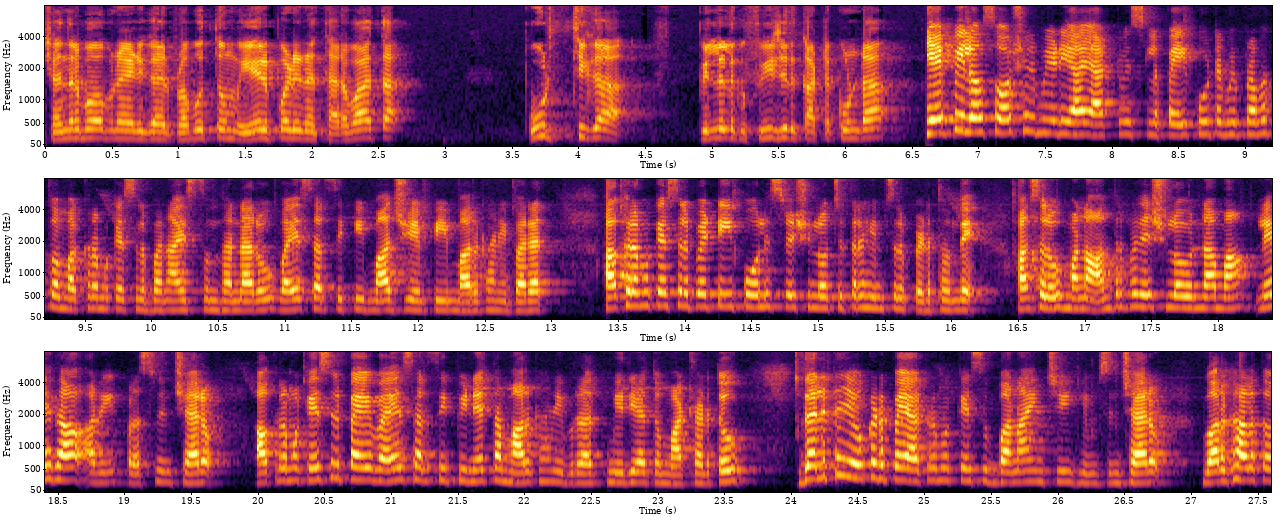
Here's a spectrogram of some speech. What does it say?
చంద్రబాబు నాయుడు గారి ప్రభుత్వం ఏర్పడిన తర్వాత పూర్తిగా పిల్లలకు ఫీజులు కట్టకుండా ఏపీలో సోషల్ మీడియా యాక్టివిస్టులపై కూటమి ప్రభుత్వం అక్రమ కేసులు బనాయిస్తుందన్నారు. వైఎస్ఆర్సీపీ మాజీ ఎంపీ మార్గాని భరత్. అక్రమ కేసులు పెట్టి పోలీస్ స్టేషన్లో చిత్రహింసలు పెడుతుంది. అసలు మన ఆంధ్రప్రదేశ్లో ఉన్నామా లేదా అని ప్రశ్నించారు. అక్రమ కేసులపై వైఎస్ఆర్సీపీ నేత మార్గాని భరత్ మీడియాతో మాట్లాడుతూ దళిత యువకుడిపై అక్రమ కేసు బనాయించి హింసించారు. వర్గాలతో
